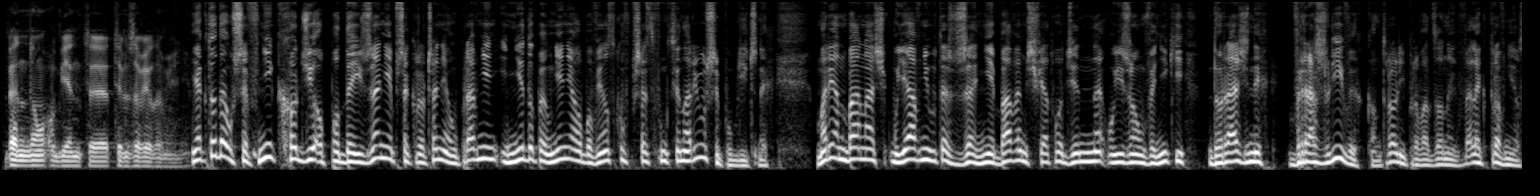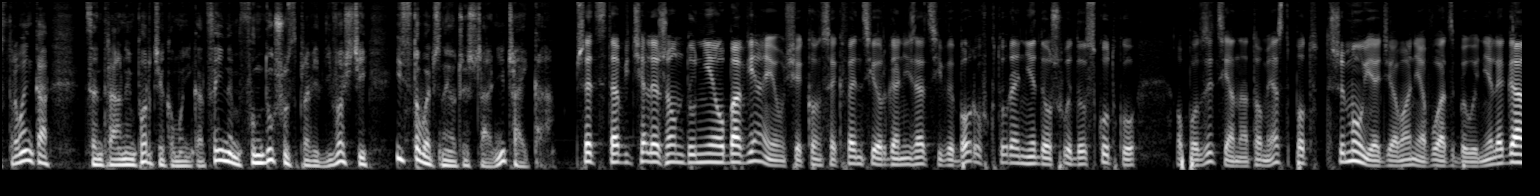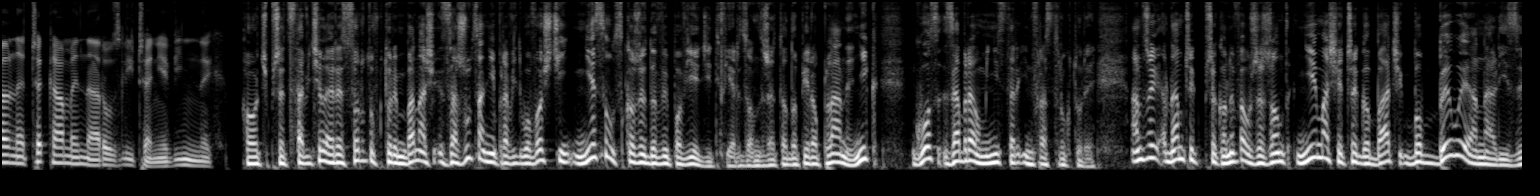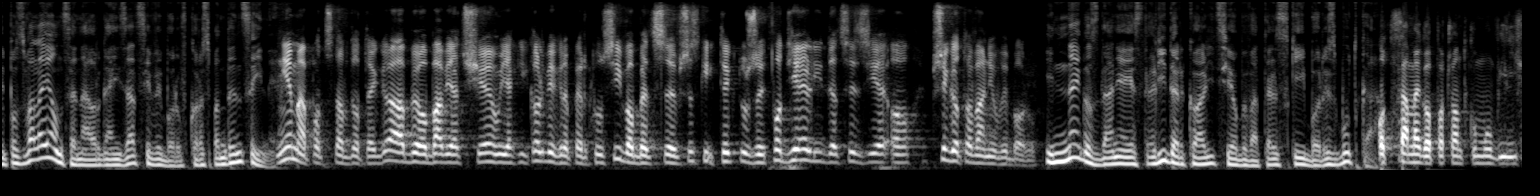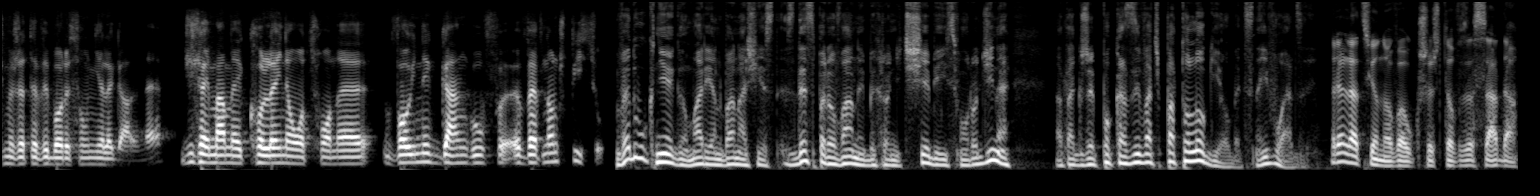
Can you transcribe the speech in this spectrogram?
będą objęte tym zawiadomieniem. Jak dodał szef NIK, chodzi o podejrzenie przekroczenia uprawnień i niedopełnienia obowiązków przez funkcjonariuszy publicznych. Marian Banaś ujawnił też, że niebawem światło dzienne ujrzą wyniki doraźnych, wrażliwych kontroli prowadzonych w elektrowni Ostrołęka, Centralnym Porcie Komunikacyjnym, Funduszu Sprawiedliwości i Stołecznej Oczyszczalni Czajka. Przedstawiciele rządu nie obawiają się konsekwencji organizacji wyborów, które nie doszły do skutku. Opozycja natomiast podtrzymuje działania władz były nielegalne, czekamy na rozliczenie winnych. Choć przedstawiciele resortów, którym Banaś zarzuca nieprawidłowości, nie są skorzy do wypowiedzi, twierdząc, że to dopiero plany NIK, głos zabrał minister infrastruktury. Andrzej Adamczyk przekonywał, że rząd nie ma się czego bać, bo były analizy pozwalające na organizację wyborów korespondencyjnych. Nie ma podstaw do tego, aby obawiać się jakichkolwiek reperkusji wobec wszystkich tych, którzy podjęli decyzję o przygotowaniu wyborów. Innego zdania jest lider Koalicji Obywatelskiej Borys Budka. Od samego początku mówiliśmy, że te wybory są nielegalne. Dzisiaj mamy kolejną odsłonę wojny gangów wewnątrz PiSu. Według niego Marian Banaś jest zdesperowany, by chronić siebie i swą rodzinę, a także pokazywać patologię obecnej władzy. Relacjonował Krzysztof Zasada.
